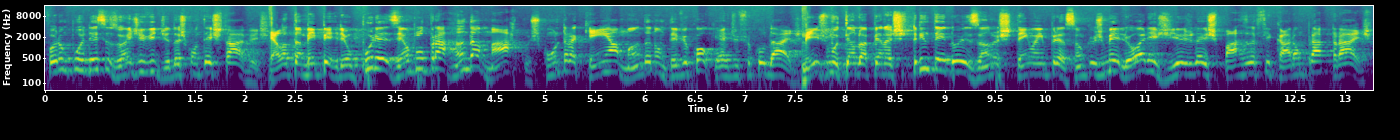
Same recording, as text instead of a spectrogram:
foram por decisões divididas contestáveis. Ela também perdeu, por exemplo, para Randa Marcos, contra quem a Amanda não teve qualquer dificuldade. Mesmo tendo apenas 32 anos, tenho a impressão que os melhores dias da Esparza ficaram para trás,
